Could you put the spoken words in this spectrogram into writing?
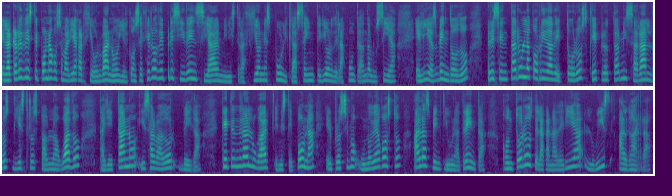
El alcalde de Estepona, José María García Urbano, y el consejero de Presidencia, Administraciones Públicas e Interior de la Junta de Andalucía, Elías Bendodo, presentaron la corrida de toros que protagonizarán los diestros Pablo Aguado, Cayetano y Salvador Vega, que tendrá lugar en Estepona el próximo 1 de agosto a las 21.30, con toros de la ganadería Luis Algarra.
